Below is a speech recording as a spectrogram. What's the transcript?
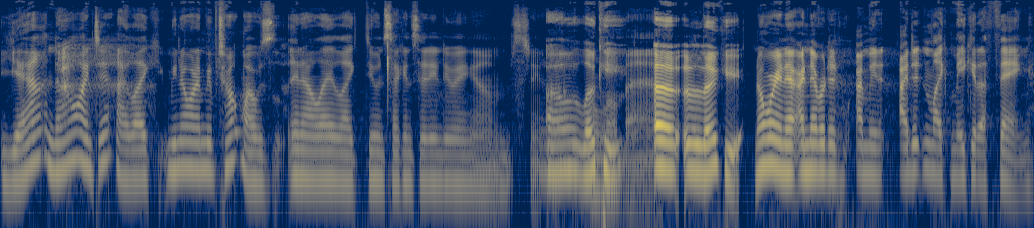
Yeah, no, I did. I like, you know, when I moved home, I was in LA, like doing Second City, doing um stand up. oh loki uh loki No worry, I never did. I mean, I didn't like make it a thing.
